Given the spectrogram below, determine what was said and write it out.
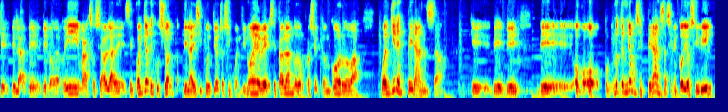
de, de, lo de RIMAX, o se habla de cualquier discusión de la 58-59, se está hablando de un proyecto en Córdoba, cualquier esperanza que de, o, no tendríamos esperanza si en el Código Civil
